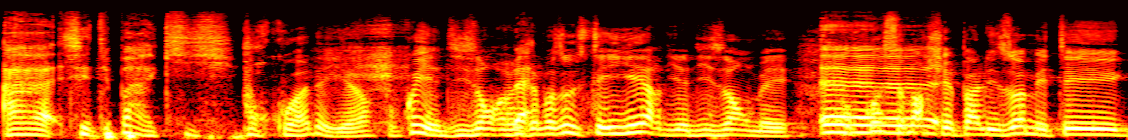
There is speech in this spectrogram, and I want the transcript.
ah, c'était pas acquis. Pourquoi d'ailleurs? Pourquoi il y a 10 ans? Bah J'ai l'impression que c'était hier, il y a 10 ans, mais pourquoi ça euh, marchait pas? Les hommes étaient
